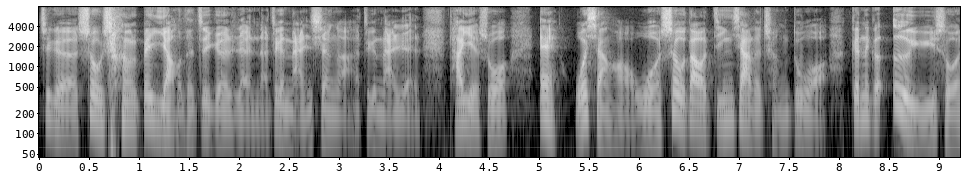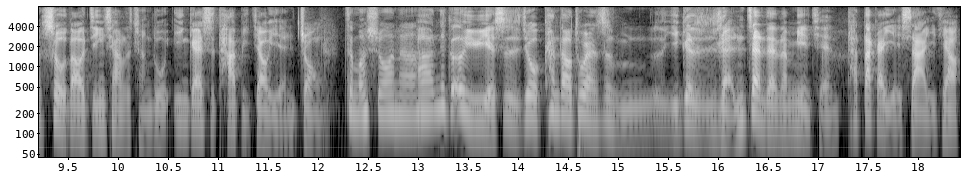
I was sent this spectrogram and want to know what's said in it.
这个受伤被咬的这个人呢、这个男生啊，这个男人，他也说，哎，我想哦，我受到惊吓的程度哦，跟那个鳄鱼所受到惊吓的程度，应该是他比较严重怎么说呢？啊。那个鳄鱼也是，就看到突然是嗯一个人站在他面前，他大概也吓一跳，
